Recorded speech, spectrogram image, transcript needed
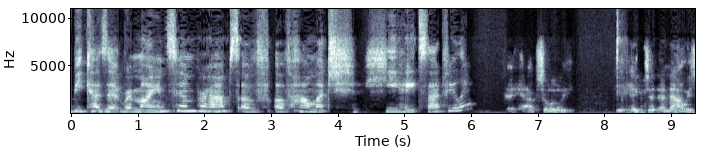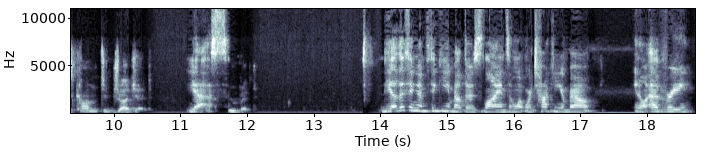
because it reminds him perhaps of of how much he hates that feeling. Absolutely. He hates it, and now he's come to judge it. Yes. Stupid. the other thing I'm thinking about those lines and what we're talking about, you know, every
